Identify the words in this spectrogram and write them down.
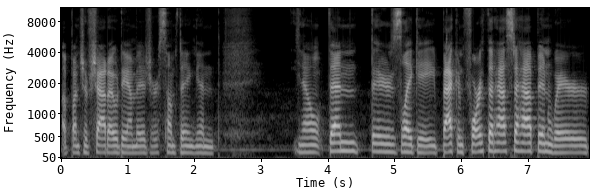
a bunch of shadow damage or something and you know then there's like a back and forth that has to happen where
